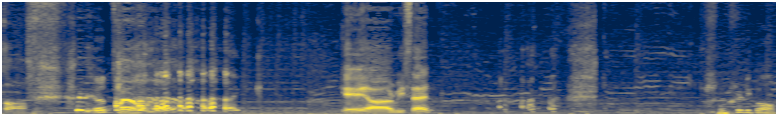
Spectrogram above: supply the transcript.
the f- Go for. Okay, uh, reset. Pretty cool.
